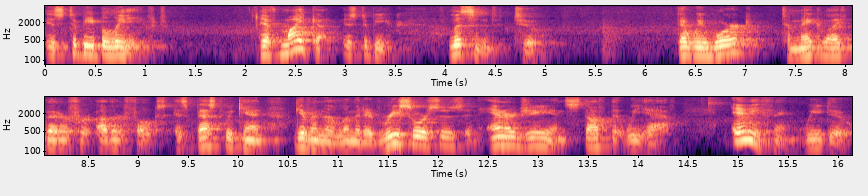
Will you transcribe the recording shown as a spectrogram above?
is to be believed, if Micah is to be listened to, that we work to make life better for other folks as best we can, given the limited resources and energy and stuff that we have. Anything we do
